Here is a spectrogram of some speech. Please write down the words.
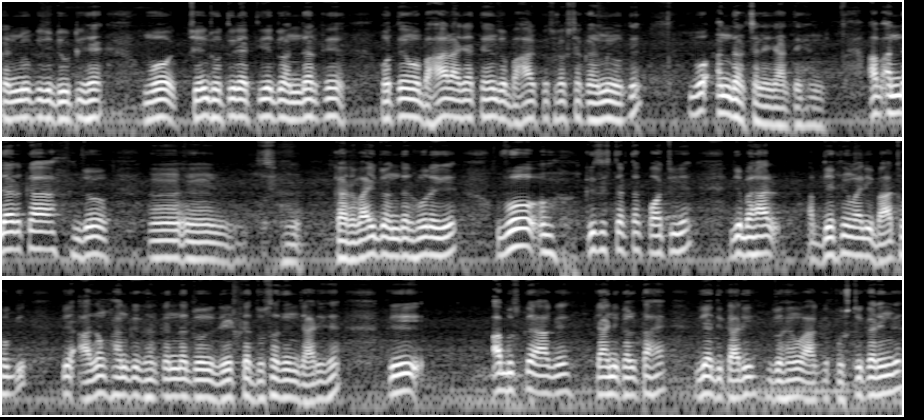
कर्मियों की जो ड्यूटी है वो चेंज होती रहती है, जो अंदर के होते हैं वो बाहर आ जाते हैं, जो बाहर के सुरक्षा कर्मी होते हैं, वो अंदर चले जाते हैं। अब अंदर का जो कार्रवाई जो अंदर हो रही है वो किस स्तर तक पहुँची है, ये बहरहाल अब देखने वाली बात होगी कि आज़म खान के घर के अंदर जो रेड का दूसरा दिन जारी है कि अब उसके आगे क्या निकलता है, ये अधिकारी जो है वो आगे पुष्टि करेंगे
